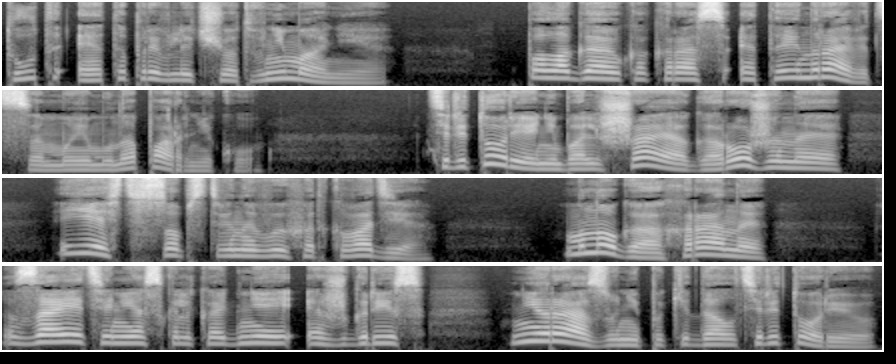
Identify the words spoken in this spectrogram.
тут это привлечет внимание. Полагаю, как раз это и нравится моему напарнику. Территория небольшая, огороженная, есть собственный выход к воде. Много охраны. За эти несколько дней Эшгрис ни разу не покидал территорию.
